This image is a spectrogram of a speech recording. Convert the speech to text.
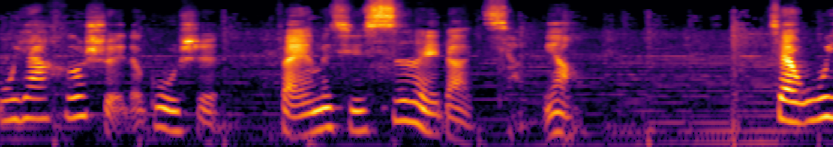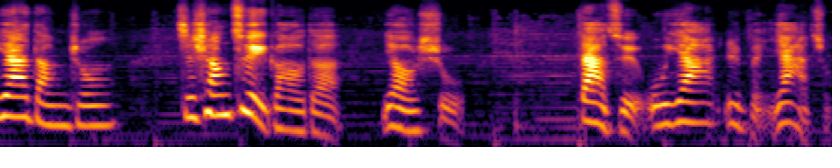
乌鸦喝水的故事反映了其思维的巧妙。在乌鸦当中，智商最高的要数大嘴乌鸦日本亚种。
